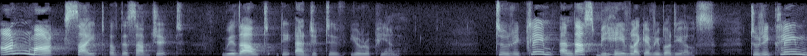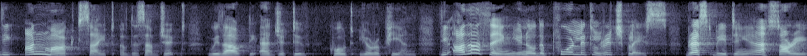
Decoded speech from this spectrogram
unmarked site of the subject without the adjective European. To reclaim and thus behave like everybody else. To reclaim the unmarked site of the subject without the adjective, quote, European. The other thing, you know, the poor little rich place, breast beating, ah, sorry,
